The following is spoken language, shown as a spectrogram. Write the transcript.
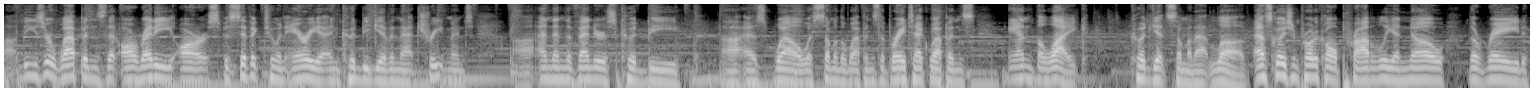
Uh, these are weapons that already are specific to an area and could be given that treatment. Uh, and then the vendors could be uh, as well with some of the weapons, the Braytech weapons and the like could get some of that love. Escalation Protocol probably a no. The Raid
